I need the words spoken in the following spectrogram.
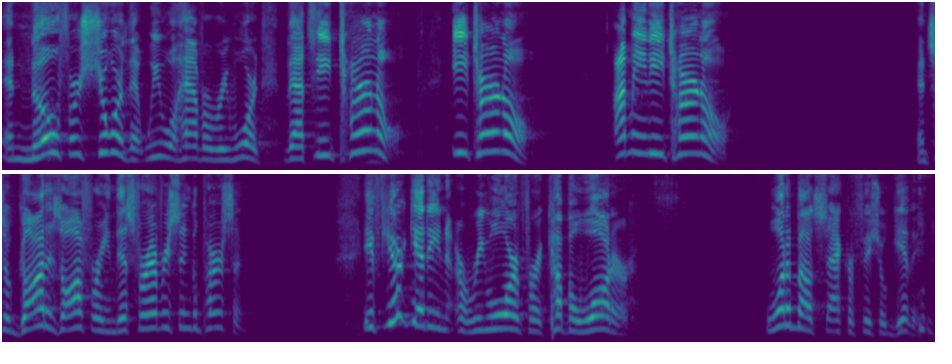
and know for sure that we will have a reward that's eternal. Eternal. I mean, eternal. And so God is offering this for every single person. If you're getting a reward for a cup of water, what about sacrificial giving?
